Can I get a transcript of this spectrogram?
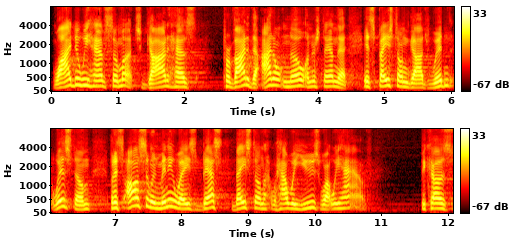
Why do we have so much? God has provided that. I don't know, understand that. It's based on God's wisdom, but it's also in many ways best based on how we use what we have. Because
